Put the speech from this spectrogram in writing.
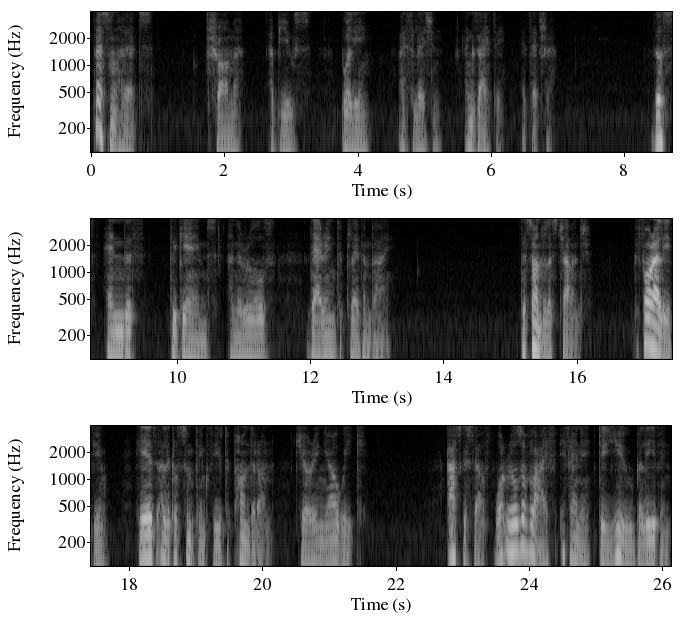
personal hurts, trauma, abuse, bullying, isolation, anxiety, etc. Thus endeth the games and the rules therein to play them by. the Sonderlust Challenge. Before I leave you, here's a little something for you to ponder on during your week. Ask yourself what rules of life, if any, do you believe in?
